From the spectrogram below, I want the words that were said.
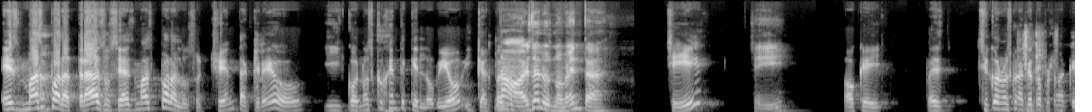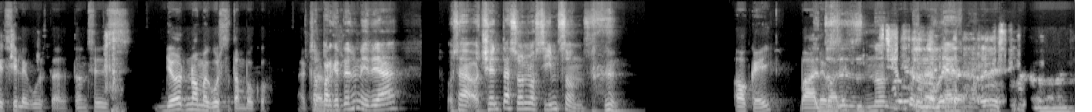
es más para atrás, o sea, es más para los 80, creo. Y conozco gente que lo vio y que actualmente. No, es de los 90. ¿Sí? Sí. Ok. Pues sí conozco a otra persona que sí le gusta. Entonces, yo no me gusta tampoco. O sea, para que te des una idea, o sea, 80 son los Simpsons. Ok, vale, Entonces, vale. no. Sí, de o los sea, 90, ya- Ren y Stimpy de los 90.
